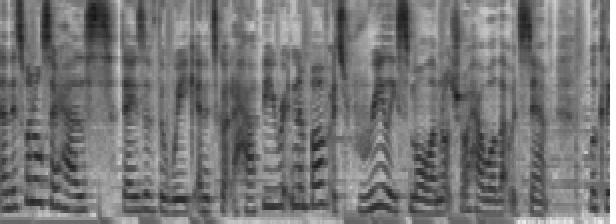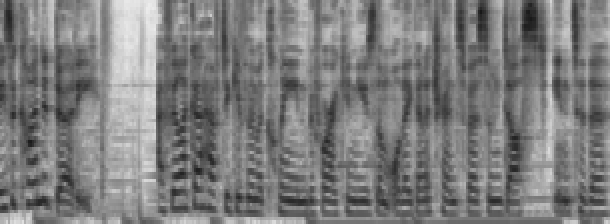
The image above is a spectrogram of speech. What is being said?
And this one also has days of the week and it's got happy written above. It's really small, I'm not sure how well that would stamp. Look, these are kind of dirty. I feel like I have to give them a clean before I can use them or they're gonna transfer some dust into the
